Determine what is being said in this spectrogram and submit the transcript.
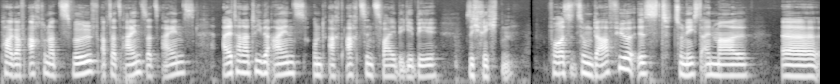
812 Absatz 1 Satz 1 Alternative 1 und 818.2 BGB sich richten. Voraussetzung dafür ist zunächst einmal äh,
